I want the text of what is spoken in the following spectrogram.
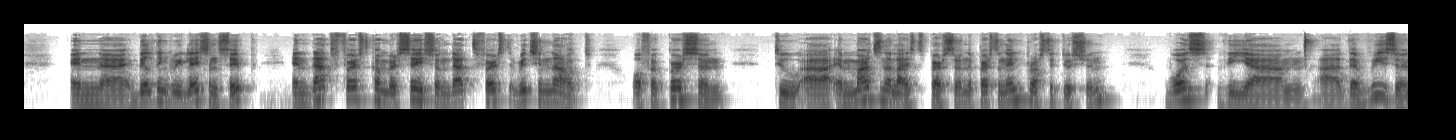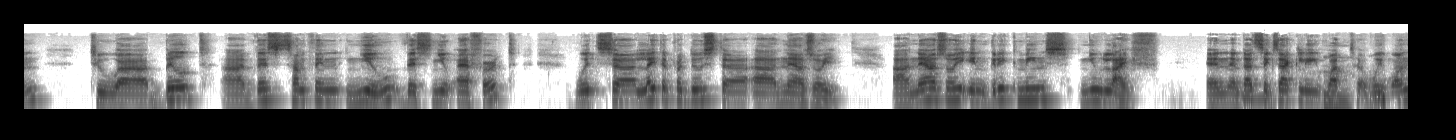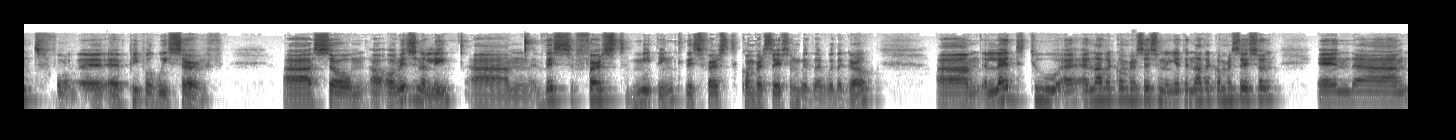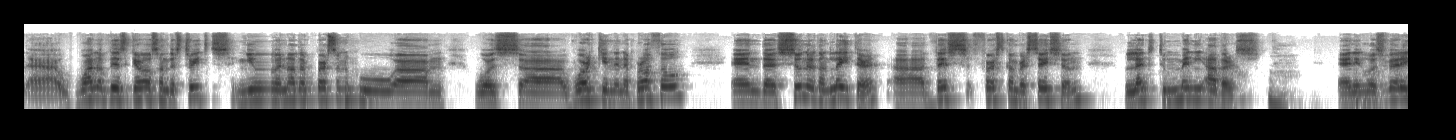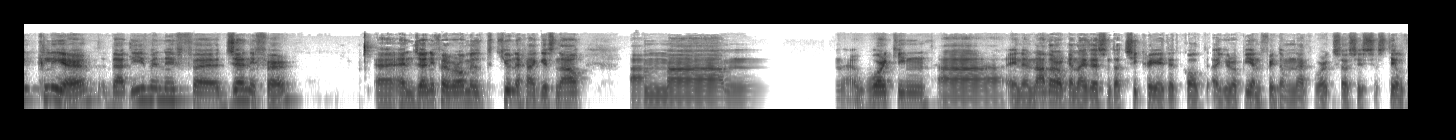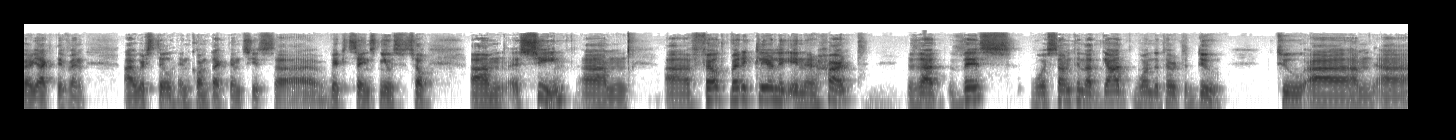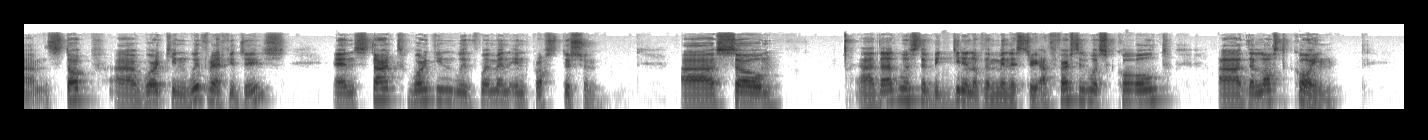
in uh, building relationship. And that first conversation, that first reaching out of a person to uh, a marginalized person, a person in prostitution, was the um, uh, the reason to uh, build uh, this something new, this new effort, which uh, later produced uh, uh, Nea Zoi. Nea Zoi in Greek means new life, and, and that's exactly mm-hmm. what we want for the people we serve. so originally, um, this first meeting, this first conversation with the, with the girl, um, led to another conversation and yet another conversation and um, uh, one of these girls on the streets knew another person who um, was uh, working in a brothel. And uh, sooner than later, uh, this first conversation led to many others. And it was very clear that even if uh, Jennifer, uh, and Jennifer Roemhildt Tunehag is now um, um working uh, in another organization that she created called a European Freedom Network. So she's still very active and uh, we're still in contact and she's uh, we exchange news. So um, she um, uh, felt very clearly in her heart that this was something that God wanted her to do to um, um stop uh, working with refugees and start working with women in prostitution. Uh, so uh, that was the beginning of the ministry. At first, it was called uh, the Lost Coin,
